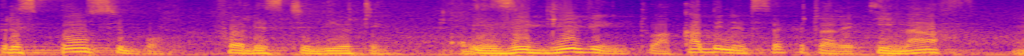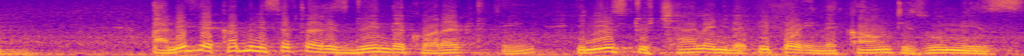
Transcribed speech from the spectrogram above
responsible for distributing. Is he giving to a cabinet secretary enough? Mm. And if the cabinet secretary is doing the correct thing, he needs to challenge the people in the counties whom is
